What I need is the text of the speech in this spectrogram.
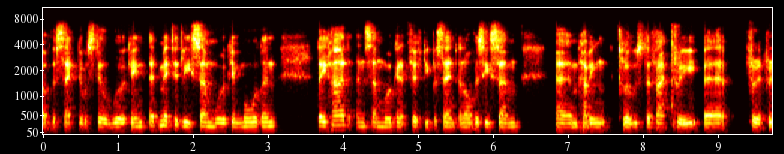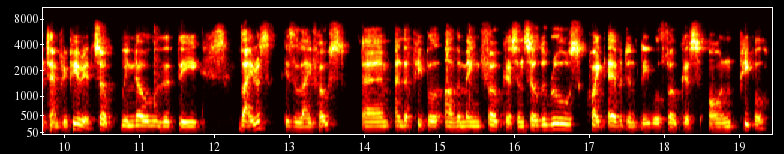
of the sector was still working. Admittedly, some working more than they had, and some working at 50%, and obviously some um, having closed the factory uh, for, for a temporary period. So we know that the virus is a live host. Um, and that people are the main focus. And so the rules quite evidently will focus on people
